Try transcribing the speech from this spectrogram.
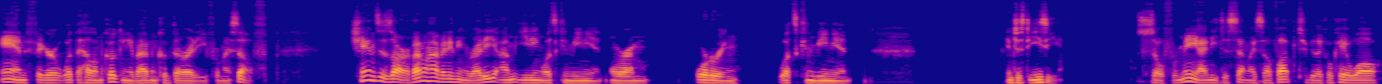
and figure out what the hell I'm cooking if I haven't cooked already for myself. Chances are, if I don't have anything ready, I'm eating what's convenient or I'm ordering what's convenient and just easy. So for me, I need to set myself up to be like, okay, well,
